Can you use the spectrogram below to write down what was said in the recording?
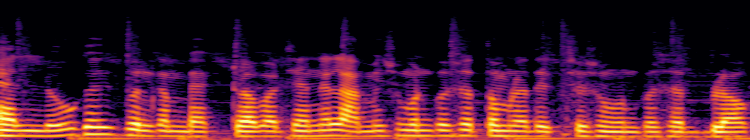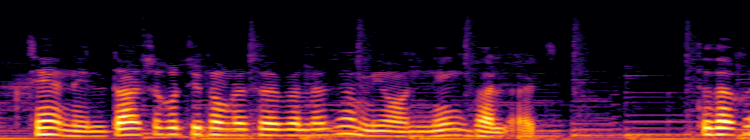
Hello guys welcome back to our channel আমি সুমন প্রসাদ, তোমরা দেখছ সুমন প্রসাদ ব্লগ চ্যানেল তো আশা করছি তোমরা সবাই ভালো আছো আমি অনেক ভালো আছি। তো দেখো,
